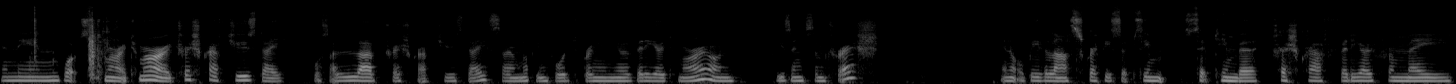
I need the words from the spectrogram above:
and then what's tomorrow? Tomorrow, Trashcraft Tuesday. Of course, I love Trashcraft Tuesday, so I'm looking forward to bringing you a video tomorrow on using some trash. And it will be the last Scrappy September Trashcraft video from me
